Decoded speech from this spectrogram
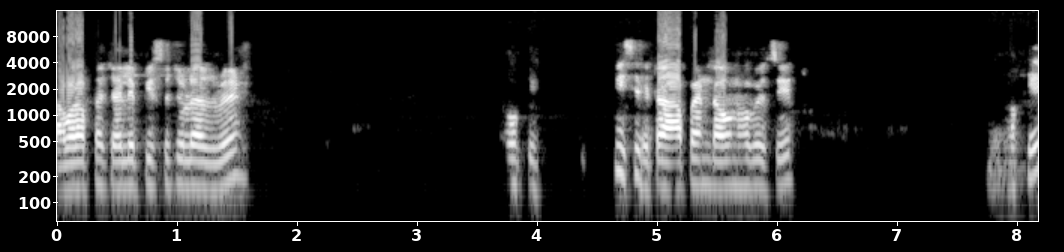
আবার আপনি চাইলে পিছে চলে আসবে। ওকে পিছে এটা আপ এন্ড ডাউন হবে seat okay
